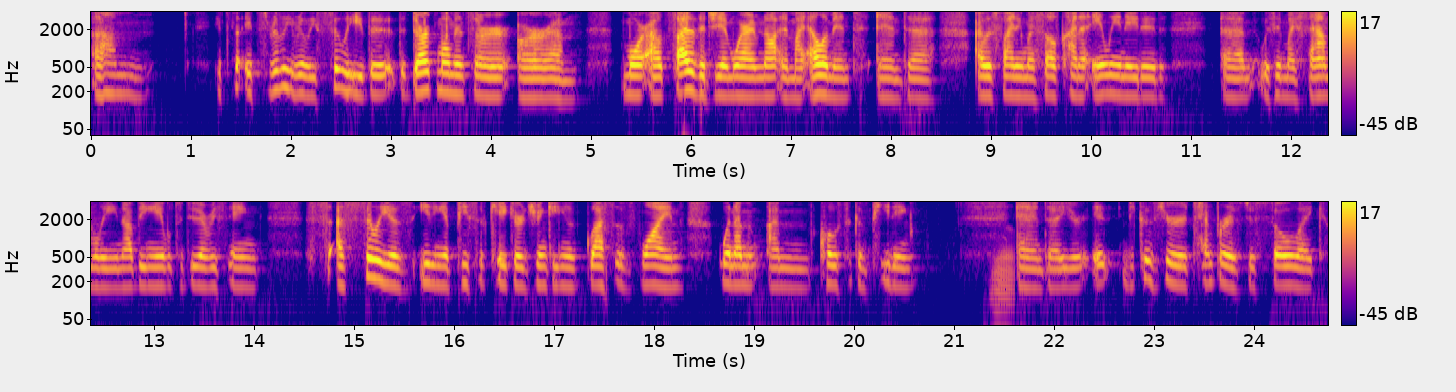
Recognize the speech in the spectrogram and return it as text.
um, it's it's really really silly. The the dark moments are are um, more outside of the gym where I'm not in my element, and uh, I was finding myself kind of alienated um, within my family, not being able to do everything. As silly as eating a piece of cake or drinking a glass of wine when I'm I'm close to competing, and uh, you're it because your temper is just so like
